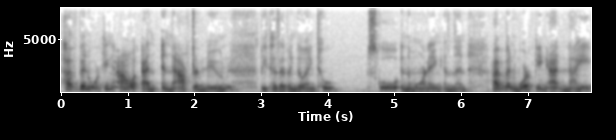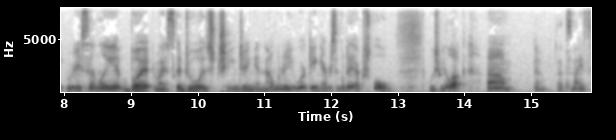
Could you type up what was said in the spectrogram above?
have been working out in, in the afternoon because I've been going to school in the morning and then I've been working at night recently but my schedule is changing and now I'm going to be working every single day after school. Wish me luck. Um, oh, that's nice.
